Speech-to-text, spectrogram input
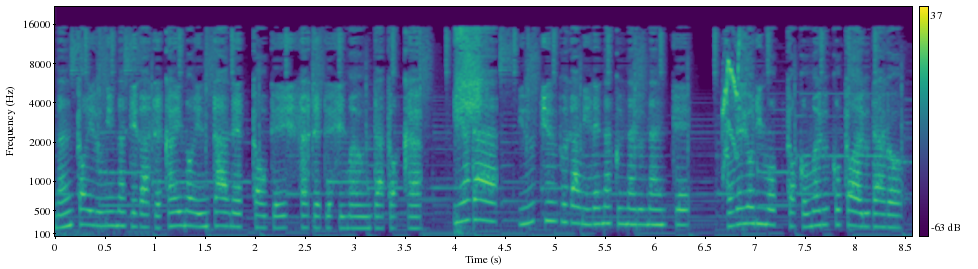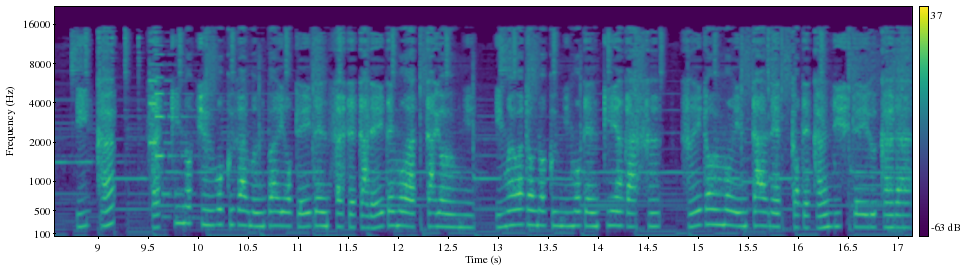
なんとイルミナティが世界のインターネットを停止させてしまうんだとか。嫌だ YouTube が見れなくなるなんて。それよりもっと困ることあるだろ。いいか？さっきの中国がムンバイを停電させた例でもあったように、今はどの国も電気やガス、水道もインターネットで管理しているから、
